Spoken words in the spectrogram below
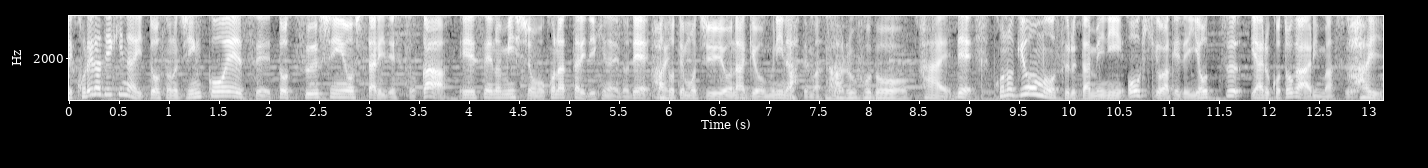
でこれができないとその人工衛星と通信をしたりですとか衛星のミッションを行ったりできないので、まあ、とても重要な業務になってます。なるほど、はい、でこの業務をするために大きく分けて4つやることがあります。はい。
